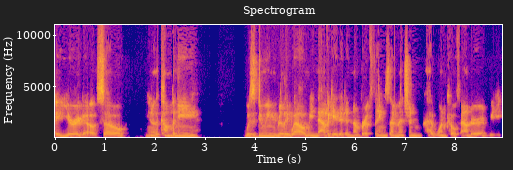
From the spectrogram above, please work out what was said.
a year ago. So you know the company was doing really well, and we navigated a number of things. I mentioned I had one co-founder, and we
